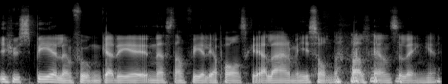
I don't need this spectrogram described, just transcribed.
i hur spelen funkar. Det är nästan fel japanska jag lär mig i sådana fall än så länge.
